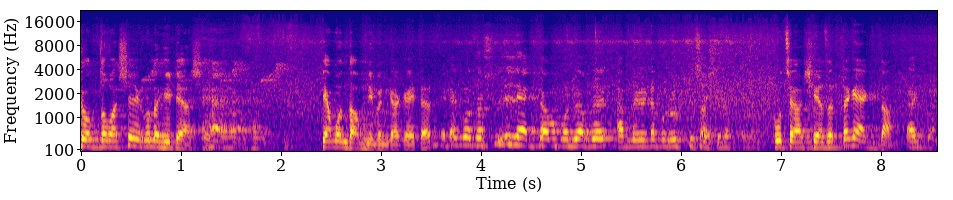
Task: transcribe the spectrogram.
চোদ্দ মাসে এগুলো হিটে আসে। হ্যাঁ হ্যাঁ হ্যাঁ। কেমন দাম নেবেন কাকা এটার? এটা দশ নিলে একদম পড়বে আপনার আপনার এটা পড়বে পঁচাশি হাজার টাকা। পঁচাশি হাজার টাকা একদম একদম।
